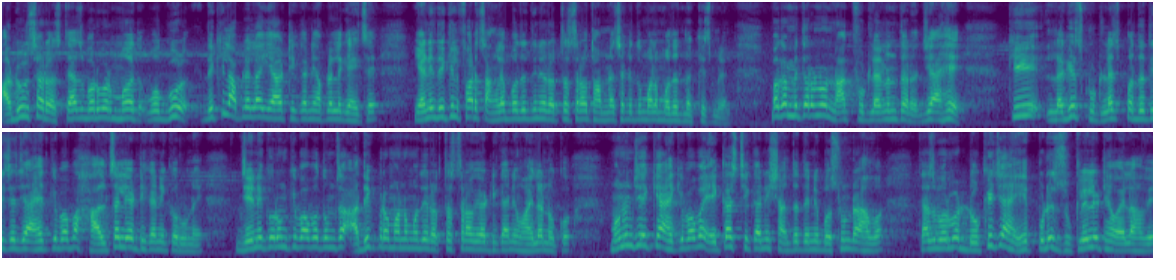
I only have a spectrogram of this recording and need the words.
आडुळसा रस त्याचबरोबर मध व गूळ देखील आपल्याला या ठिकाणी आपल्याला घ्यायचं आहे याने देखील फार चांगल्या पद्धतीने रक्तस्राव थांबण्यासाठी तुम्हाला मदत नक्कीच मिळेल. बघा मित्रांनो नाक फुटल्यानंतर जे आहे की लगेच कुठल्याच पद्धतीचे जे आहेत की बाबा हालचाल या ठिकाणी करू नये. जेणेकरून की बाबा तुमचा अधिक प्रमाणामध्ये रक्तस्राव या ठिकाणी व्हायला नको. म्हणून जे की आहे की बाबा एकाच ठिकाणी शांततेने बसून राहावं. त्याचबरोबर डोके जे आहे हे पुढे झुकलेले ठेवायला हवे.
